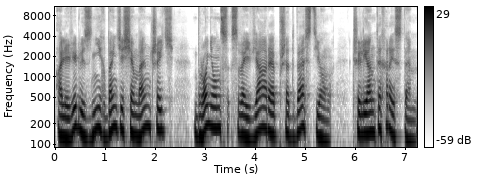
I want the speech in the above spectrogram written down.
Ale wielu z nich będzie się męczyć, broniąc swej wiary przed bestią, czyli Antychrystem,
